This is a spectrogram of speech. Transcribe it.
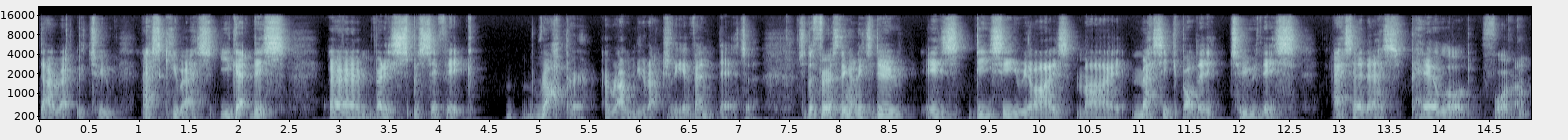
directly to SQS, you get this um, very specific wrapper around your actually event data. So the first thing I need to do is deserialize my message body to this SNS payload format.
